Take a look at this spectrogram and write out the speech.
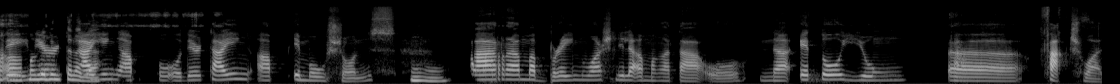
Oo, They, magaling they're talaga. tying up, oo, they're tying up emotions Mhm. Para ma-brainwash nila ang mga tao na ito yung uh, factual.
